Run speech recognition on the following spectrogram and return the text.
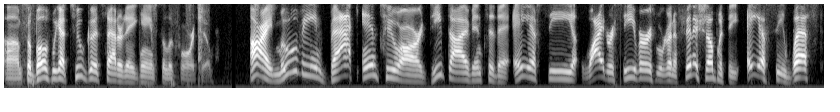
um, so both we got two good Saturday games to look forward to. All right, moving back into our deep dive into the AFC wide receivers, we're going to finish up with the AFC West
